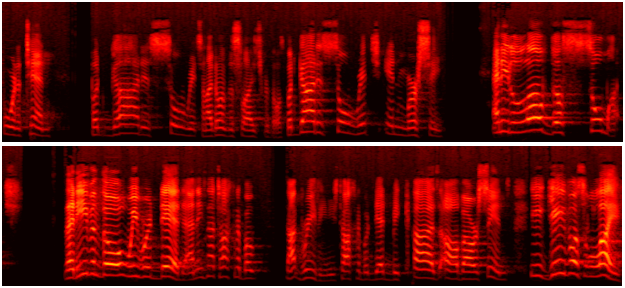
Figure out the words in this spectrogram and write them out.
4 to 10, but God is so rich, and I don't have the slides for those, but God is so rich in mercy. And He loved us so much that even though we were dead, and He's not talking about not breathing, He's talking about dead because of our sins, He gave us life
